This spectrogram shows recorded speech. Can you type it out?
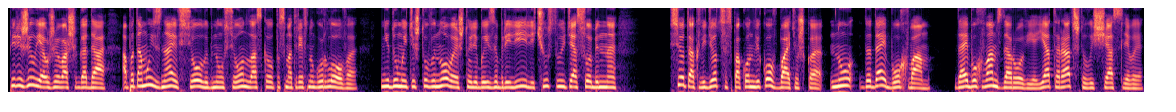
Пережил я уже ваши года, а потому и знаю все», — улыбнулся он, ласково посмотрев на Гурлова. «Не думайте, что вы новое что-либо изобрели или чувствуете особенно...» «Все так ведется спокон веков, батюшка. Ну, да дай бог вам. Дай бог вам здоровья. Я-то рад, что вы счастливы».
